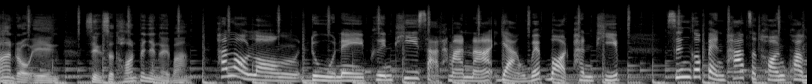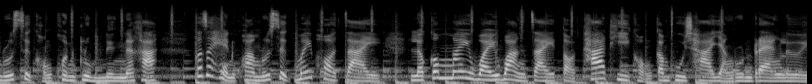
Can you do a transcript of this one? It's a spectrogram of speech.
บ้านเราเอง เสียงสะท้อนเป็นยังไงบ้าง ถ้าเราลองดูในพื้นที่สาธารณะอย่างเว็บบอร์ดพันทิป ซึ่งก็เป็นภาพสะท้อนความรู้สึกของคนกลุ่มหนึ่งนะคะ ก็จะเห็นความรู้สึกไม่พอใจ แล้วก็ไม่ไว้วางใจต่อท่าทีของกัมพูชาอย่างรุนแรงเลย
